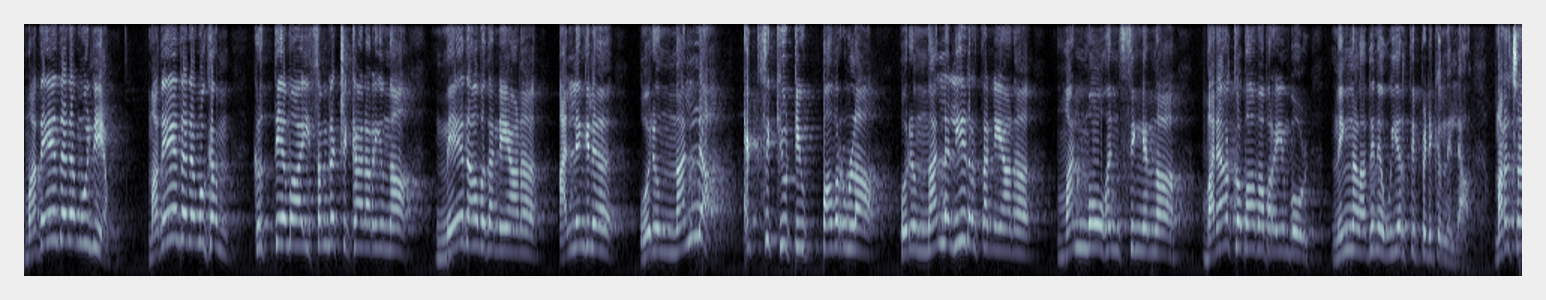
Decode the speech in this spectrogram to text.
മതേതര മൂല്യം മതേതര മുഖം കൃത്യമായി സംരക്ഷിക്കാൻ അറിയുന്ന നേതാവ് തന്നെയാണ്. അല്ലെങ്കിൽ ഒരു നല്ല എക്സിക്യൂട്ടീവ് പവറുള്ള ഒരു നല്ല ലീഡർ തന്നെയാണ് മൻമോഹൻ സിംഗ് എന്ന് ബരാക് ഒബാമ പറയുമ്പോൾ നിങ്ങൾ അതിനെ ഉയർത്തിപ്പിടിക്കുന്നില്ല. മറിച്ച്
